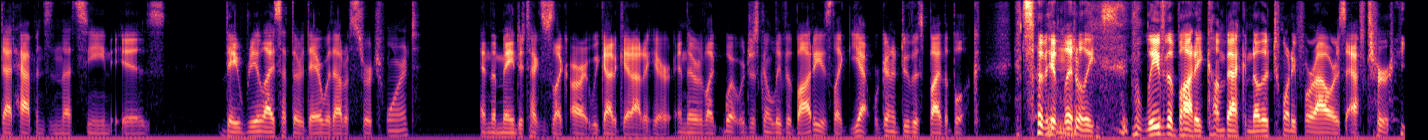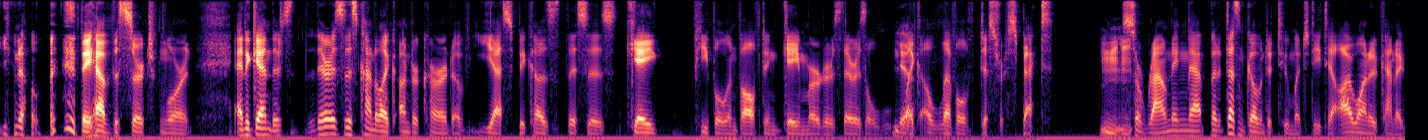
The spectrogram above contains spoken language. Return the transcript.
that happens in that scene is they realize that they're there without a search warrant. And the main detective's like, all right, we got to get out of here. And they're like, what, we're just going to leave the body? Is like, yeah, we're going to do this by the book. And so they literally leave the body, come back another 24 hours after, you know, they have the search warrant. And again, there's there is this kind of like undercurrent of, yes, because this is gay people involved in gay murders, there is a Yeah. like a level of disrespect Mhm. surrounding that, but it doesn't go into too much detail. I wanted kind of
